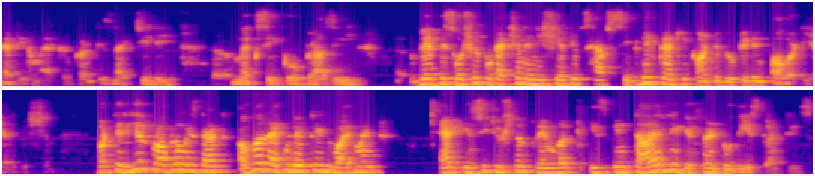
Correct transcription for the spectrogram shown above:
Latin American countries like Chile, uh, Mexico, Brazil, where the social protection initiatives have significantly contributed in poverty alleviation. But the real problem is that our regulatory environment and institutional framework is entirely different to these countries.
